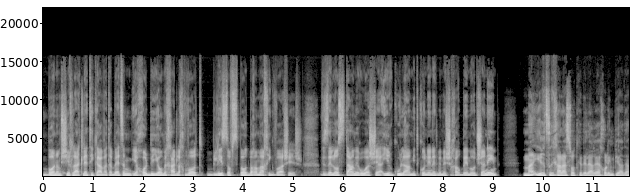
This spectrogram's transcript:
בוא נמשיך לאתלטיקה, ואתה בעצם יכול ביום אחד לחוות בלי סוף ספורט ברמה הכי גבוהה שיש. וזה לא סתם אירוע שהעיר כולה מתכוננת במשך הרבה מאוד שנים. מה עיר צריכה לעשות כדי לארח אולימפיאדה?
